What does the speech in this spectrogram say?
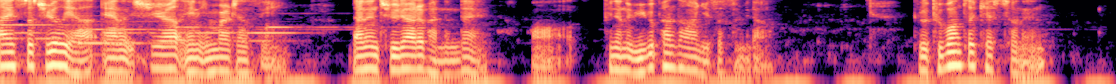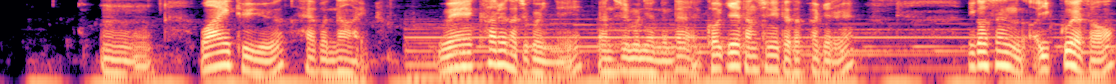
I saw Julia and she are in emergency. 나는 줄리아를 봤는데 어, 그녀는 위급한 상황이 있었습니다. 그리고 두 번째 퀘스천은 음, Why do you have a knife? 왜 칼을 가지고 있니? 라는 질문이었는데 거기에 당신이 대답하기를 이것은 입구에서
